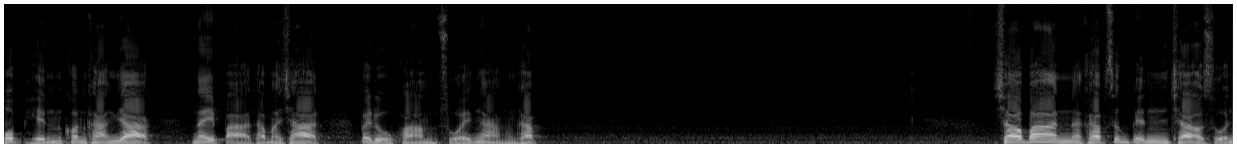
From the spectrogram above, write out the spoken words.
พบเห็นค่อนข้างยากในป่าธรรมชาติ ไปดูความสวยงามกันครับ ชาวบ้านนะครับซึ่งเป็นชาวสวน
